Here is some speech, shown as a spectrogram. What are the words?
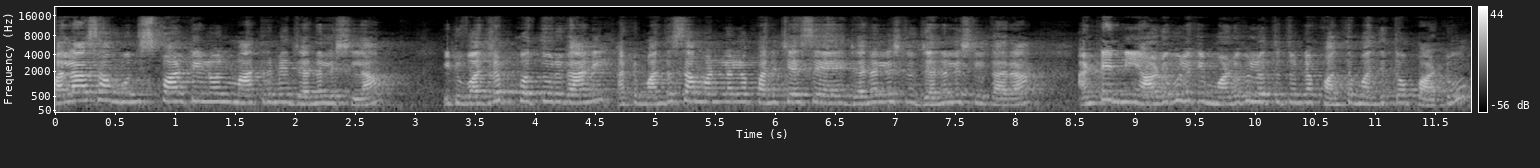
పలాస మున్సిపాలిటీలోని మాత్రమే జర్నలిస్టులా? ఇటు వజ్రపు కొత్తూరు గాని అటు మందసా మండలంలో పనిచేసే జర్నలిస్టులు జర్నలిస్టులు కారా? అంటే నీ అడుగులకి మడుగులొత్తుతున్న కొంతమందితో పాటు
